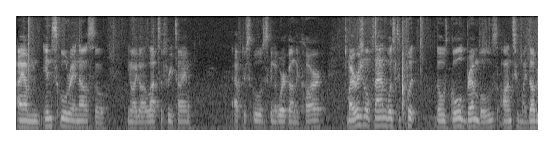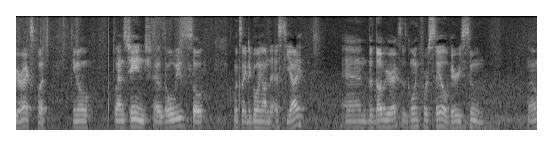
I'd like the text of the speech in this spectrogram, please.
I am in school right now, so you know I got lots of free time after school. Just gonna work on the car. My original plan was to put those gold Brembos onto my WRX, but you know plans change as always. So looks like they're going on the STI, and the WRX is going for sale very soon. Now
